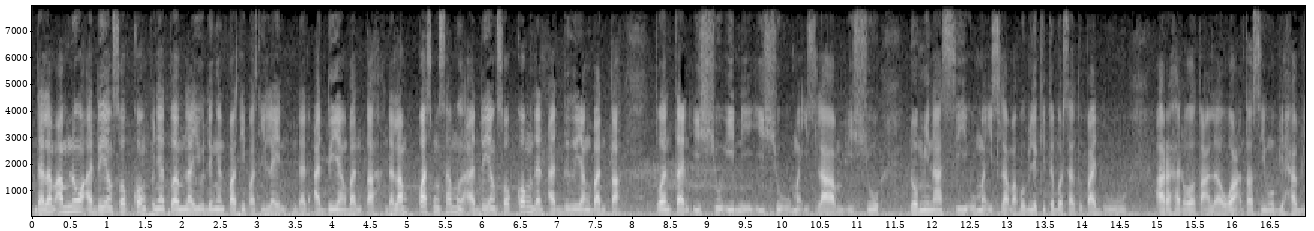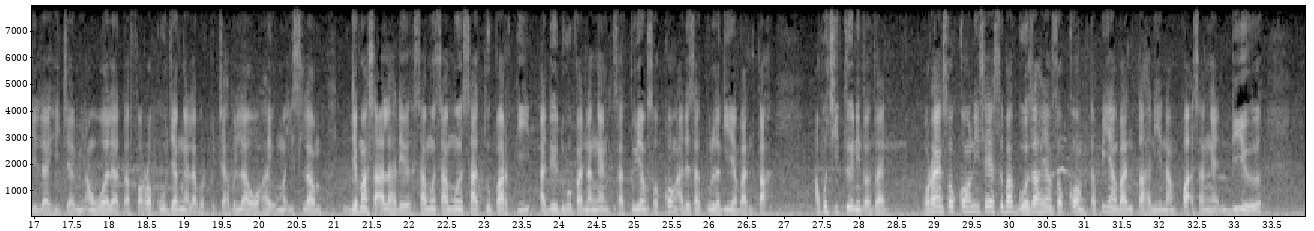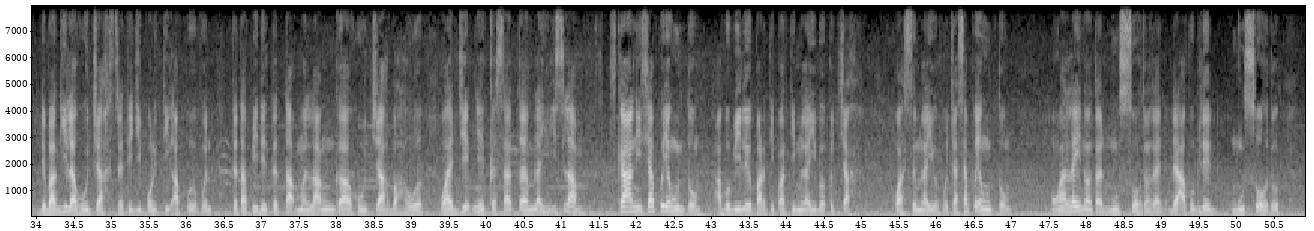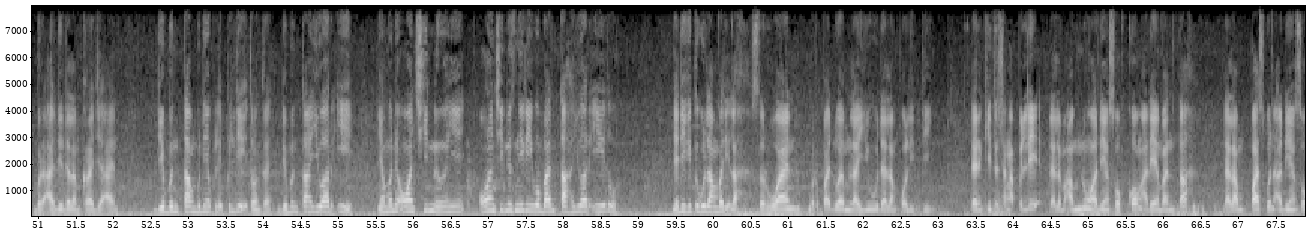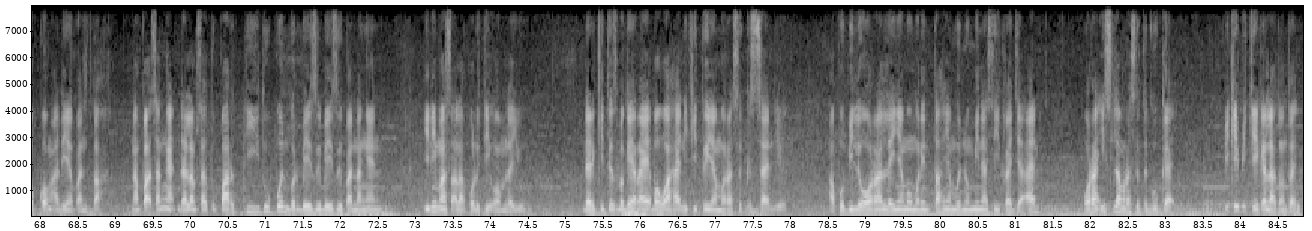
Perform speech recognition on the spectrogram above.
Dalam AMNO ada yang sokong penyatuan Melayu dengan parti-parti lain dan ada yang bantah. Dalam PAS pun sama, ada yang sokong dan ada yang bantah. Tuan-tuan, isu ini isu umat Islam, isu dominasi umat Islam apabila kita bersatu padu, arahan Allah Taala wa'tasimu bihablillahi jami'an wa la tafarraqu, janganlah berpecah belah wahai umat Islam. Dia masalah dia, sama-sama satu parti ada dua pandangan. Satu yang sokong, ada satu lagi yang bantah. Apa cerita ni tuan-tuan? Orang yang sokong ni saya rasa bagus lah yang sokong. Tapi yang bantah ni nampak sangat dia Dia bagilah hujah strategi politik apa pun Tetapi dia tetap melanggar hujah bahawa Wajibnya kesatuan Melayu Islam. Sekarang ni siapa yang untung Apabila parti-parti Melayu berpecah? Kuasa Melayu berpecah Siapa yang untung? Orang lain tuan-tuan. Musuh tuan-tuan. Dan apabila musuh tu Berada dalam kerajaan Dia bentang benda pelik-pelik tuan-tuan. Dia bentang URA yang mana orang Cina ni orang Cina sendiri pun bantah URA tu. Jadi kita ulang baliklah seruan perpaduan Melayu dalam politik. Dan kita sangat pelik dalam AMNO ada yang sokong, ada yang bantah. Dalam PAS pun ada yang sokong, ada yang bantah. Nampak sangat dalam satu parti tu pun berbeza-beza pandangan. Ini masalah politik orang Melayu. Dan kita sebagai rakyat bawahan ni kita yang merasa kesan dia. Apabila orang lain yang memerintah yang mendominasi kerajaan, orang Islam rasa tergugat. Fikir-fikirkanlah tuan-tuan.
